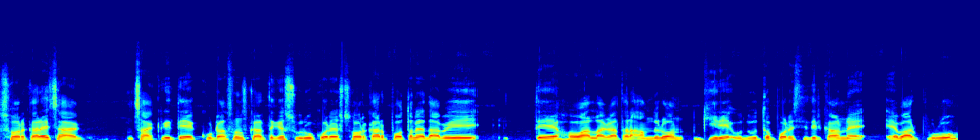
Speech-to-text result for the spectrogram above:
সরকারি চাক- চাকরিতে কোটা সংস্কার থেকে শুরু করে সরকার পতনের দাবিতে হওয়া লাগাতার আন্দোলন ঘিরে উদ্ভূত পরিস্থিতির কারণে এবার পুরো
